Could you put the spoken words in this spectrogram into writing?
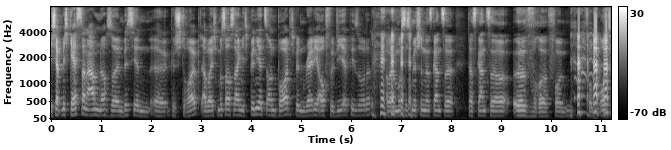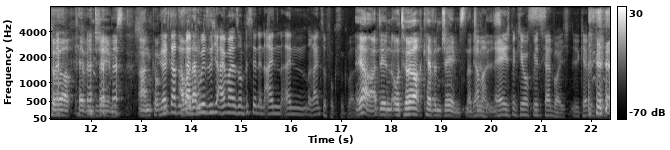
Ich habe mich gestern Abend noch so ein bisschen äh, gesträubt, aber ich muss auch sagen, ich bin jetzt on board, ich bin ready auch für die Episode. Aber dann muss ich mir schon das ganze, das ganze Oeuvre von, vom Auteur Kevin James angucken. Ja, ich dachte, es ist halt dann, cool, sich einmal so ein bisschen in einen, einen reinzufuchsen quasi. Ja, den Auteur Kevin James, natürlich. Ja, Mann. Ey, ich bin King of Queens Fanboy. Ich, Kevin James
